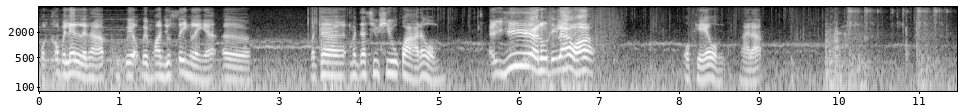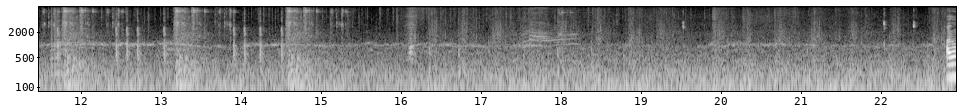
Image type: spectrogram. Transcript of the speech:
กดเข้าไปเล่นเลยนะครับเวเวพรยูซิ่งอะไรเงี้ยเออมันจะมันจะชิวๆกว่านะผมไอ้เหี้ยหลุดอีกแล้วเหรอโอเคผมหายแล้ว เอาต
